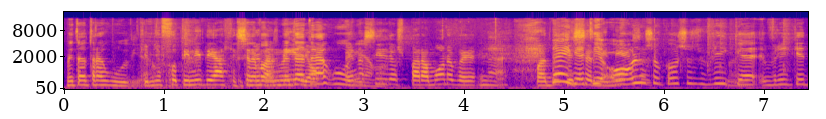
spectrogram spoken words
με τα τραγούδια. Και μια φωτεινή διάθεση, Ακριβώς, με τα τραγούδια Ένας ήλιος παραμόνευε ναι. παντού ναι, και γιατί όλος ο κόσμος βρήκε, ναι. βρήκε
